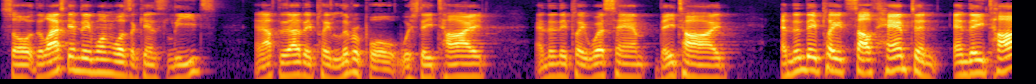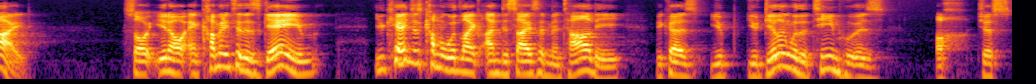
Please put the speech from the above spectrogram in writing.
So the last game they won was against Leeds. And after that, they played Liverpool, which they tied. And then they played West Ham, they tied. And then they played Southampton and they tied. So, you know, and coming into this game, you can't just come up with like undecisive mentality because you you're dealing with a team who is oh, just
